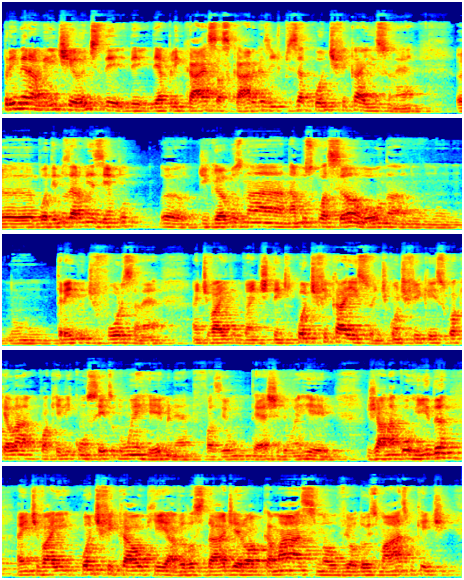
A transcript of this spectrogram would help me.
primeiramente, antes de, de, de, aplicar essas cargas, a gente precisa quantificar isso, né? podemos dar um exemplo, digamos, na, na musculação ou na, no, treino de força, né? A gente vai, a gente tem que quantificar isso. A gente quantifica isso com aquela, com aquele conceito de um RM, né? Fazer um teste de um RM. Já na corrida, a gente vai quantificar o que a velocidade aeróbica máxima, o VO2 máximo, que a gente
